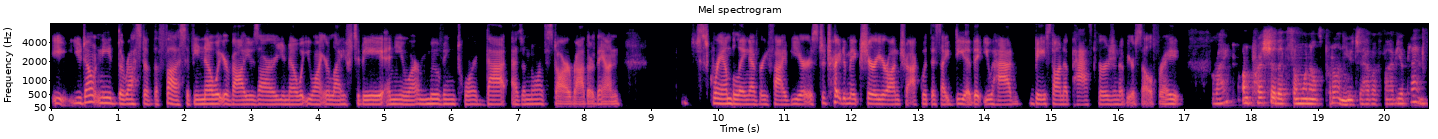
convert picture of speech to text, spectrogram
you, you don't need the rest of the fuss. If you know what your values are, you know what you want your life to be, and you are moving toward that as a North Star rather than scrambling every five years to try to make sure you're on track with this idea that you had based on a past version of yourself, right? Right. On pressure that someone else put on you to have a five year plan.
